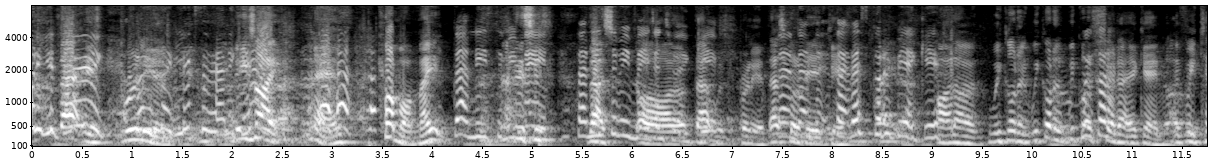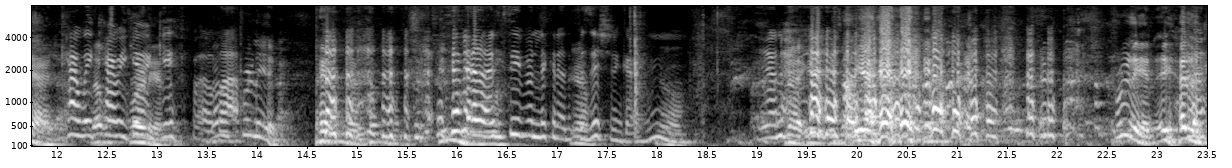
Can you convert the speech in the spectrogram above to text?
What are you That is doing? brilliant. He's like, looks at He's like, Lev, come on, mate. That needs to be This made. is- that needs to be made oh, into a that gift. was brilliant. That's That- gotta be a that- gift. that- That's got to be a gift. I know. We got to, we got to, we got to, got to show that again if we can. Can we That can we get a gift gif of That that? brilliant. and he's even looking at the position and going, hmm. Yeah. No. No, yeah, yeah. Brilliant. Yeah, look.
